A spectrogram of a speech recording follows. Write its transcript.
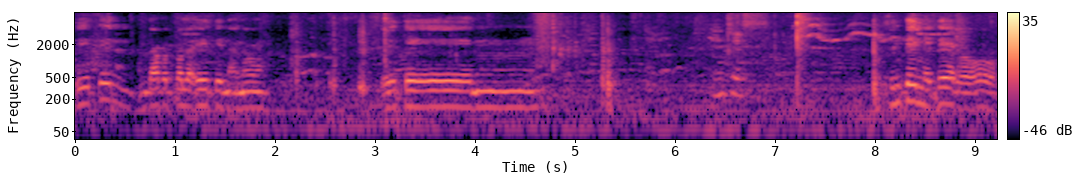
18. Dapat pala 18, ano, 18 Inches. centimeter, oo.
